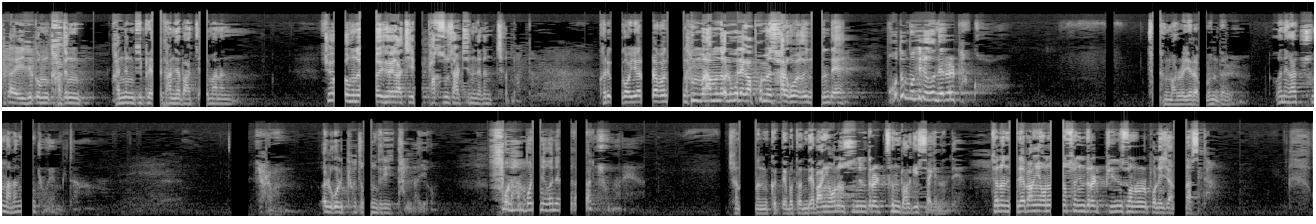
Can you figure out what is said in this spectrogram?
제가 이 지금 가정 간정 집회 다녀봤지만은 주영노 교회 같이 박수 잘 치는 데는 처음 봤다. 그리고 여러분 한 분 한 분 얼굴 내가 보면서 살고 있는데 모든 분들이 은혜를 받고 정말로 여러분들 은혜가 충만한 교회입니다. 여러분 얼굴 표정들이 달라요. 한분한 분이 은혜가 충만해요. 저는 그때부터 내 방에 오는 손님들을 전도하기 시작했는데 저는 내 방에 오는 손님들을 빈손으로 보내지 않았습니다.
